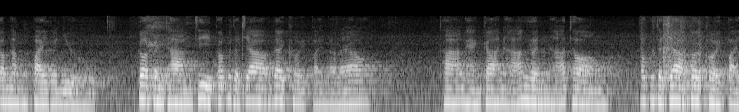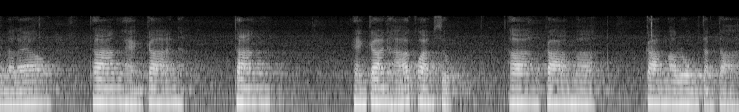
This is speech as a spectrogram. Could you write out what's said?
กำลังไปกันอยู่ ก็เป็นทางที่พระพุทธเจ้าได้เคยไปมาแล้ว ทางแห่งการหาเงินหาทอง พระพุทธเจ้าก็เคยไปมาแล้ว ทางแห่งการทางแห่งการหาความสุข ทางการมา การมารมต่าง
